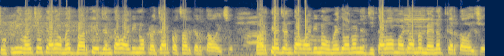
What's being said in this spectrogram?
ચૂંટણી હોય છે ત્યારે અમે જ ભારતીય જનતા પાર્ટીનો પ્રચાર પ્રસાર કરતા હોય છે. ભારતીય જનતા પાર્ટીના ઉમેદવારોને જીતાડવા માટે અમે મહેનત કરતા હોય છે.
